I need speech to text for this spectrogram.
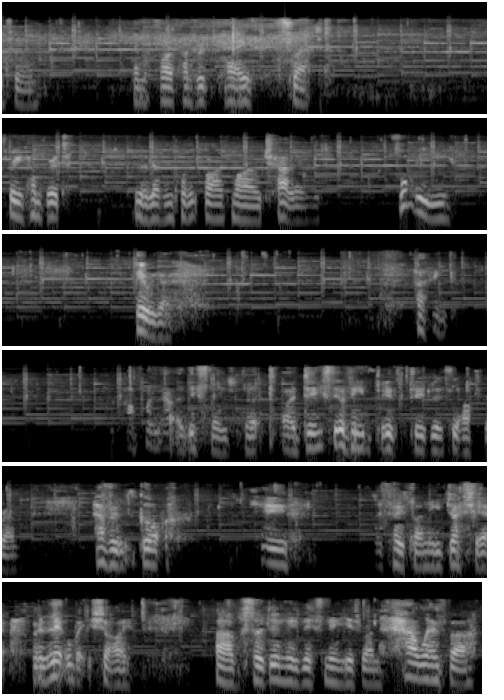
2019 and the 500k slash 311.5 mile challenge for me. Here we go. I think I'll point out at this stage that I do still need to do this last run. Haven't got to the total I need just yet. We're a little bit shy. Um, so I do need this New Year's run. However,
